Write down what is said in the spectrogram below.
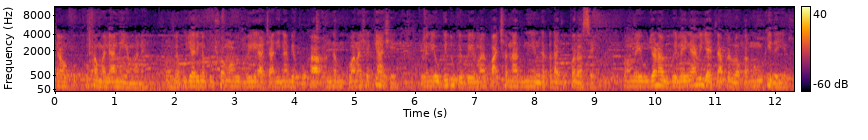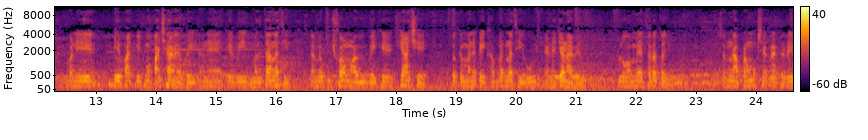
ત્યાં ખોખા મળ્યા નહીં અમને એટલે પૂજારીને પૂછવામાં આવ્યું કે ભાઈ, આ ચાંદીના બે ખોખા અંદર મૂકવાના છે, ક્યાં છે? તો એને એવું કીધું કે ભાઈ, અમારે પાછળના રૂમની અંદર કદાચ ઉપર હશે. તો અમે એવું જણાવ્યું કે લઈને આવી જાય એટલે આપણે લોકરમાં મૂકી દઈએ. પણ એ બે પાંચ મિનિટમાં પાછા આવ્યા ભાઈ અને કે ભાઈ, મળતા નથી. એટલે અમે પૂછવામાં આવ્યું ભાઈ કે ક્યાં છે? તો કે મને કંઈ ખબર નથી એવું એણે જણાવેલું. એટલો અમે તરત જ સંઘના પ્રમુખ, સેક્રેટરી,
